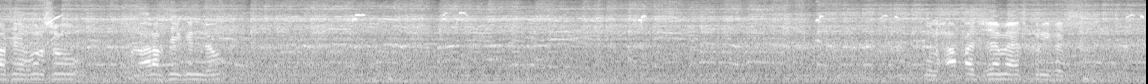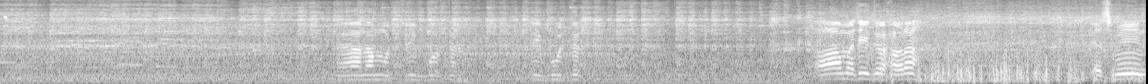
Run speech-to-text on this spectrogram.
النصارى تيغرسوا والعرب تيقلوا ملحقات جامعة كريفاس هذا مو تريبورتر تريبوتر. آه ما تيدوحوا راه ياسمين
